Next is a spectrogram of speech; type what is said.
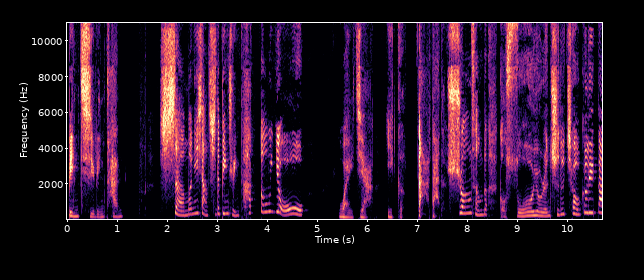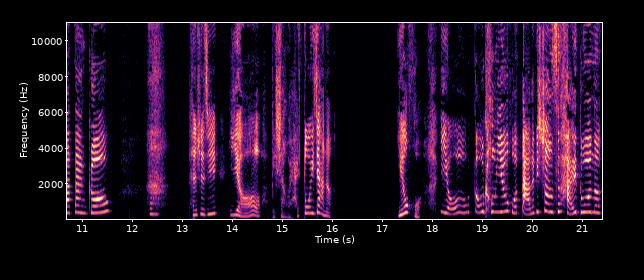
冰淇淋摊，什么你想吃的冰淇淋它都有，外加一个大的双层的够所有人吃的巧克力大蛋糕。啊，弹射机有，比上回还多一架呢。烟火有，高空烟火打的比上次还多呢。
